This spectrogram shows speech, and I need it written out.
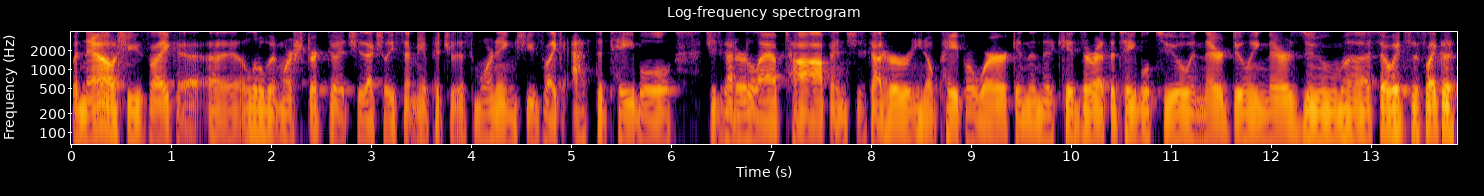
But now she's like a, a, little bit more strict to it. She's actually sent me a picture this morning. She's like at the table. She's got her laptop and she's got her you know paperwork, and then the kids are at the table too, and they're doing their Zoom. Uh, so it's just like a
